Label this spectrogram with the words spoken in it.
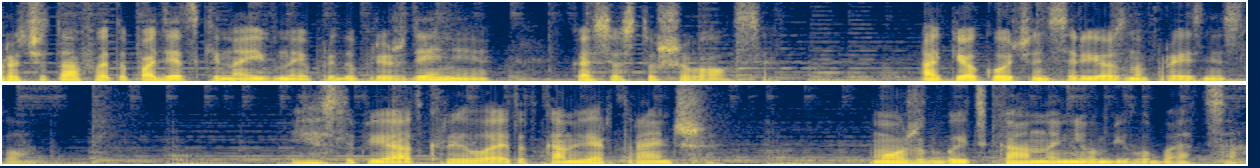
Прочитав это по-детски наивное предупреждение, Косё стушевался, а Кёко очень серьезно произнесла. «Если б я открыла этот конверт раньше, может быть, Канна не убила бы отца».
